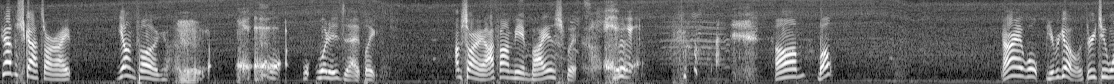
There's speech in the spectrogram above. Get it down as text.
Travis Scott's alright. Young Thug. What is that? Like, I'm sorry, I find being biased, but... um, well... Alright, well, here we go. Three, two, one.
